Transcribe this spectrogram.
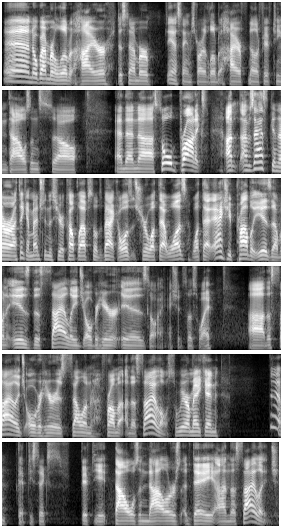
And November a little bit higher. December, yeah, same story, a little bit higher for another 15,000. So, and then uh, sold products. I, I was asking, or I think I mentioned this here a couple episodes back. I wasn't sure what that was. What that actually probably is, Evan, is the silage over here is, oh, I should this way. Uh, the silage over here is selling from the silo. So we are making eh, 56 $58,000 a day on the silage.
